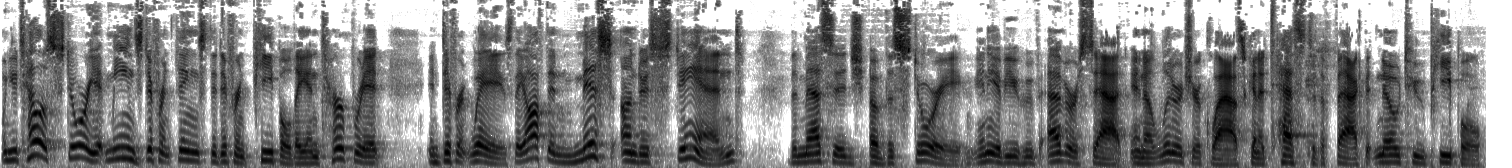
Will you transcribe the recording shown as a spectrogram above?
When you tell a story, it means different things to different people. They interpret it in different ways. They often misunderstand the message of the story. Any of you who've ever sat in a literature class can attest to the fact that no two people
